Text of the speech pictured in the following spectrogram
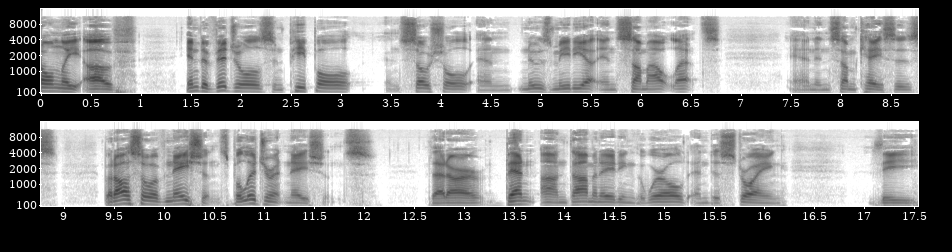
only of individuals and people and social and news media in some outlets and in some cases but also of nations, belligerent nations, that are bent on dominating the world and destroying the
